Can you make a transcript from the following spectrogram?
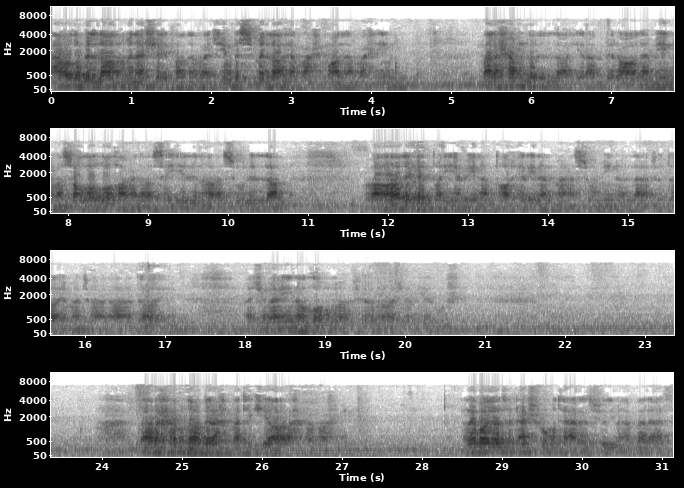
اعوذ بالله من الشیطان الرجیم. بسم الله الرحمن الرحیم. و الحمد لله رب العالمین و صلی الله علی سیدنا رسول الله و آله الطیبین الطاهرین المعصومین و لعت دائمت علی اجمعین. اللهم وفقنا جميع الرشد ارحمنا برحمتك یا ارحم الراحمین. روایات قش رو متعرض شدیم. اول از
